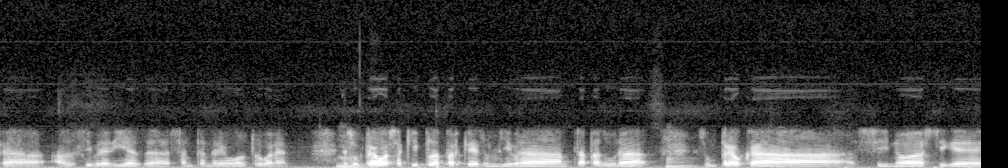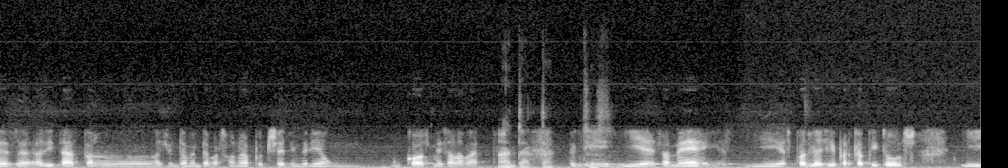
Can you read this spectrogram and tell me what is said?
que a les llibreries de Sant Andreu el trobaran. Mm. És un preu assequible perquè és un llibre amb tapa dura, mm. és un preu que si no estigués editat per l'Ajuntament de Barcelona potser tindria un, un cost més elevat. Exacte. Dir, I és amè i es, i es pot llegir per capítols i,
